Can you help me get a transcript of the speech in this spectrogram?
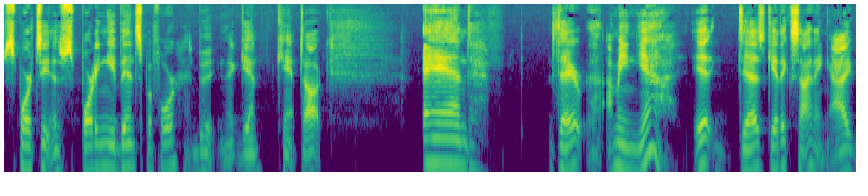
sports sporting events before, but again, can't talk. And there, I mean, yeah, it does get exciting. I,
